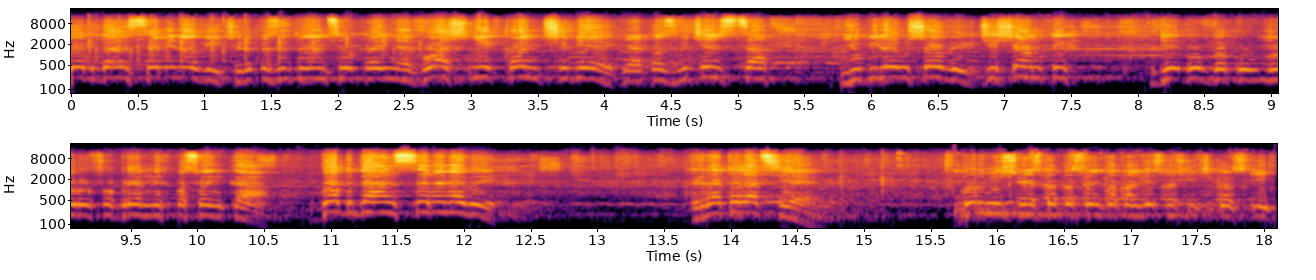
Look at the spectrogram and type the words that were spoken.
Bogdan Seminowicz, reprezentujący Ukrainę, właśnie kończy bieg jako zwycięzca jubileuszowych, dziesiątych biegów wokół murów obronnych Posłęka. Bogdan Semenowicz, gratulacje. Burmistrz miasta Posłęka, pan Wiesław Święcikowski,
